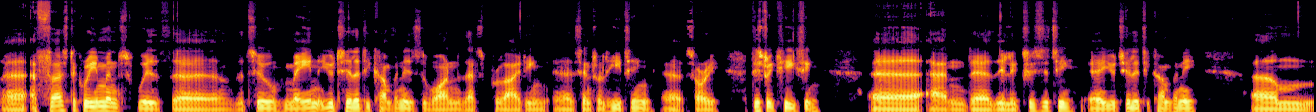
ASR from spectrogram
a first agreement with the two main utility companies, the one that's providing central heating, sorry, district heating, uh, and uh, the electricity uh, utility company um,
